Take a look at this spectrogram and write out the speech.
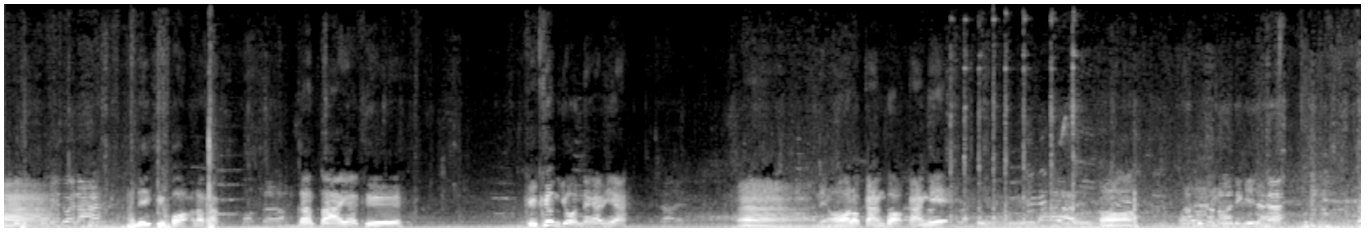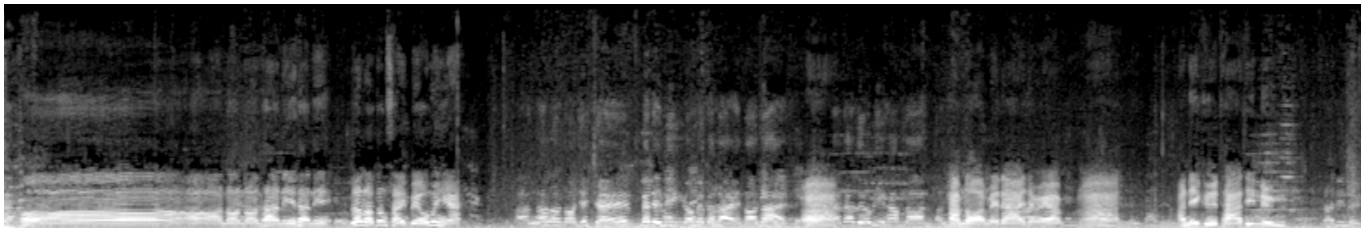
อ่า นี่ด้วยนะ อันนี้ คือเบาะแล้วครับ บอกเสริมด้านใต้ก็คือ คือเครื่องยนต์นะครับเฮียใช่อ่าเนี่ยอ๋อเรากางเบาะกางงี้แล้วดูตรงนี้ได้อ๋อคุณก็นอนอย่างนี้นะฮะนะอ๋ออ๋อนอนนอนท่านี้ท่านี้ แล้วเราต้องใส่เบลต์ไหมเฮีย อ่าถ้าเรานอนเฉยๆไม่ได้วิ่งก็ไม่เป็นไรนอนได้ อ่า แต่ถ้าเรือวิ่งห้ามนอนห้ามนอนไม่ได้ใช่ไหมครับ อ่า อันนี้คือท่าที่หนึ่ง ท่าที่หนึ่ง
